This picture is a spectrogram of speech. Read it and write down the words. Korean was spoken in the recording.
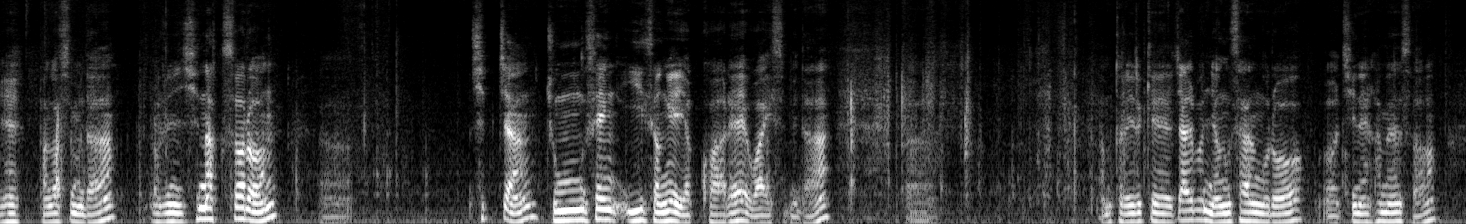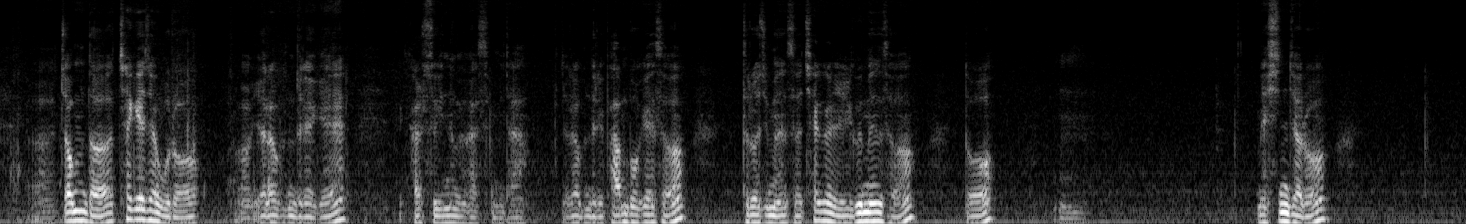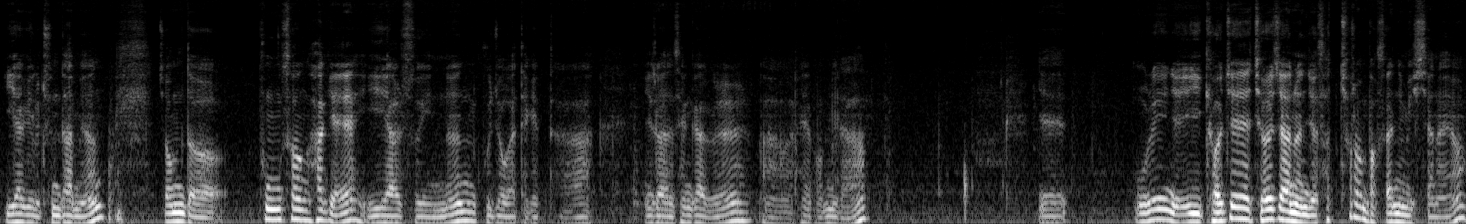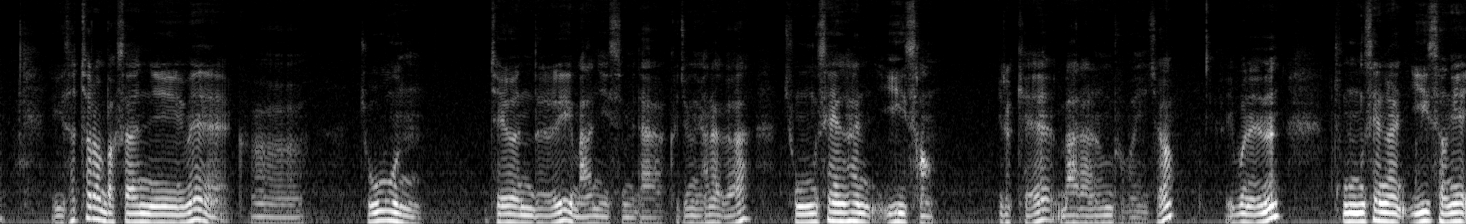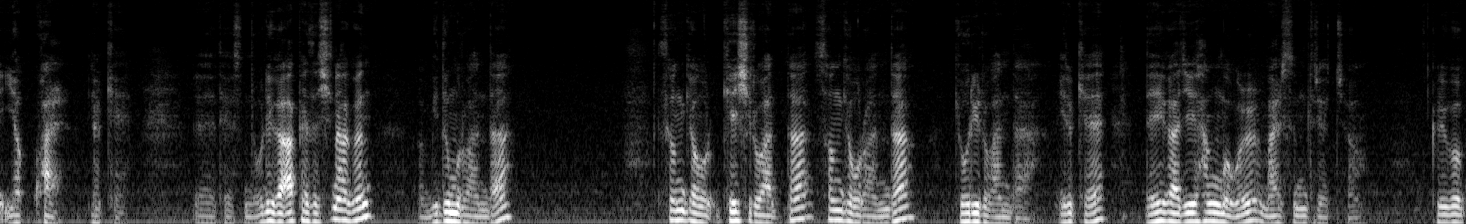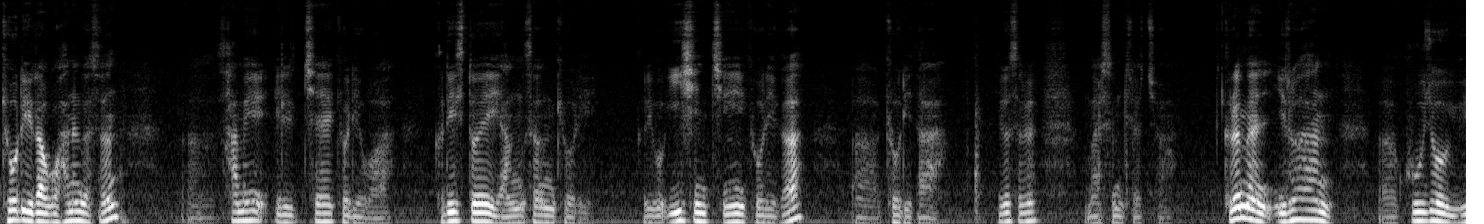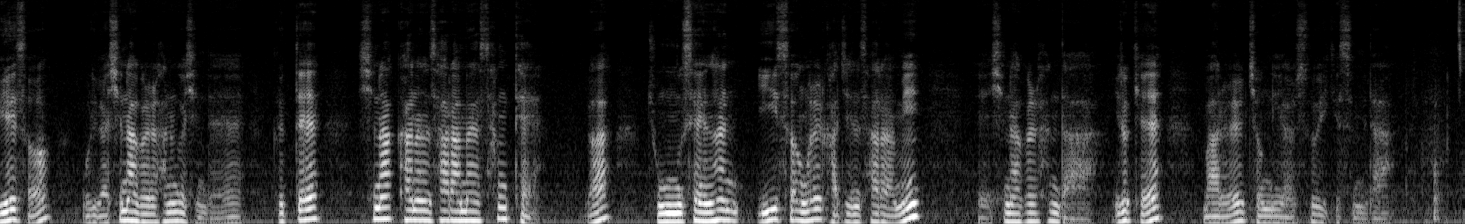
예, 반갑습니다. 우리는 신학설원 어, 10장 중생 이성의 역할에 와 있습니다. 어, 아무튼 이렇게 짧은 영상으로 어, 진행하면서 어, 좀더 체계적으로 어, 여러분들에게 갈 수 있는 것 같습니다. 여러분들이 반복해서 들어주면서 책을 읽으면서 또 음, 메신저로 이야기를 준다면 좀 더 풍성하게 이해할 수 있는 구조가 되겠다 이런 생각을 어, 해봅니다. 예, 우리 이제 이 교재 저자는 이제 서철원 박사님이시잖아요. 이 서철원 박사님의 그 좋은 제언들이 많이 있습니다. 그 중에 하나가 중생한 이성 이렇게 말하는 부분이죠. 이번에는 중생한 이성의 역할 이렇게 예, 되었습니다. 우리가 앞에서 신학은 어, 믿음으로 한다, 성경으로 계시로 한다, 성경으로 한다, 교리로 한다 이렇게 네 가지 항목을 말씀드렸죠. 그리고 교리라고 하는 것은 어, 삼위일체 교리와 그리스도의 양성 교리 그리고 이신칭의 교리가 어, 교리다 이것을 말씀드렸죠. 그러면 이러한 어, 구조 위에서 우리가 신학을 하는 것인데 그때 신학하는 사람의 상태가 중생한 이성을 가진 사람이 예, 신학을 한다 이렇게 말을 정리할 수 있겠습니다.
